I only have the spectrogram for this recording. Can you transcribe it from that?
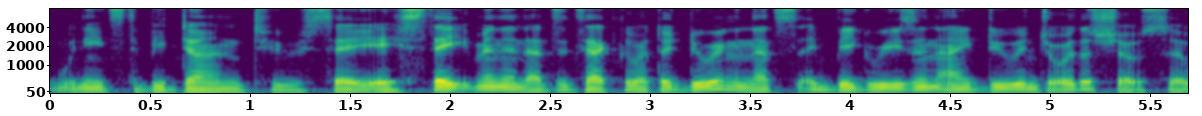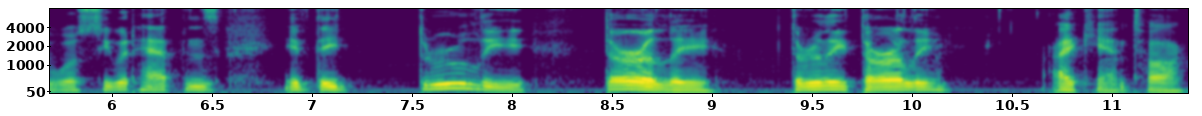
needs to be done to say a statement, and that's exactly what they're doing, and that's a big reason I do enjoy the show. So we'll see what happens if they truly, thoroughly, thoroughly, thoroughly, I can't talk.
